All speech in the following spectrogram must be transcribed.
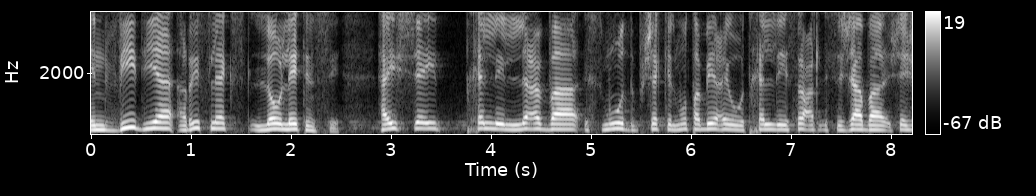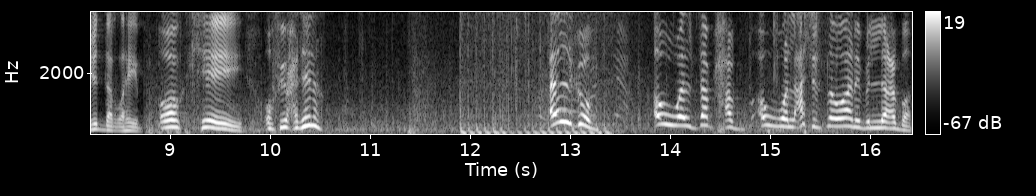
NVIDIA Reflex low latency هاي الشيء تخلي اللعبة سموث بشكل مو طبيعي وتخلي سرعة الاستجابة شيء جدا رهيب. okay. وفي واحد هنا. ألقم. أول ذبحة باول عشر ثواني باللعبة.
